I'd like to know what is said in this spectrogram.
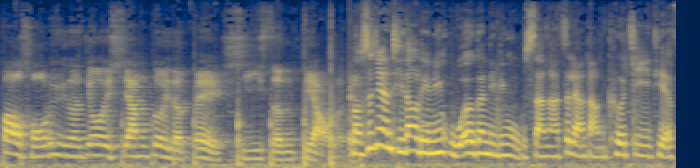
报酬率呢就会相对的被牺牲掉了。老师既然提到零零五二跟零零五三啊，这两档科技 ETF，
